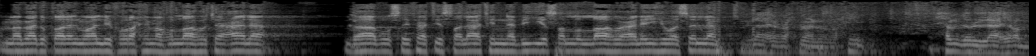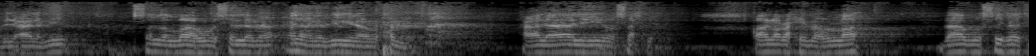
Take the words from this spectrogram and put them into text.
أما بعد قال المؤلف رحمه الله تعالى باب صفة صلاة النبي صلى الله عليه وسلم. بسم الله الرحمن الرحيم. الحمد لله رب العالمين صلى الله وسلم على نبينا محمد وعلى آله وصحبه. قال رحمه الله باب صفة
